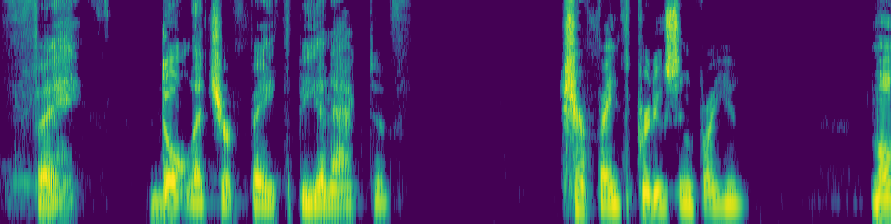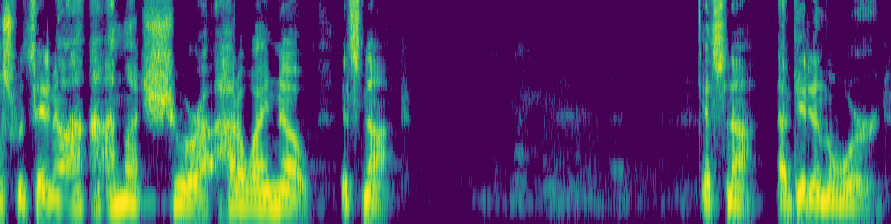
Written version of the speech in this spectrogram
faith. Don't let your faith be inactive. Is your faith producing for you? Most would say to me, I'm not sure. How do I know? It's not. It's not. Now get in the Word.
